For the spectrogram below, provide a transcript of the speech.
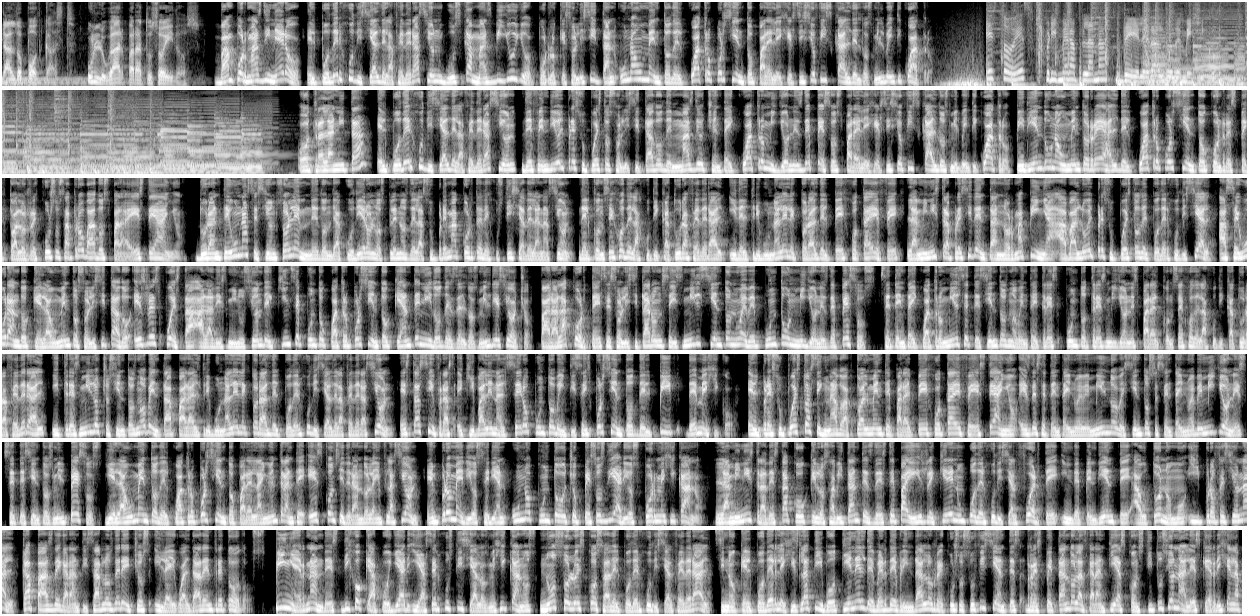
Heraldo Podcast. Un lugar para tus oídos. Van por más dinero. El Poder Judicial de la Federación busca más billullo, por lo que solicitan un aumento del 4% para el ejercicio fiscal del 2024. Esto es Primera Plana de El Heraldo de México. Otra lanita, el Poder Judicial de la Federación defendió el presupuesto solicitado de más de 84 millones de pesos para el ejercicio fiscal 2024, pidiendo un aumento real del 4% con respecto a los recursos aprobados para este año. Durante una sesión solemne donde acudieron los plenos de la Suprema Corte de Justicia de la Nación, del Consejo de la Judicatura Federal y del Tribunal Electoral del PJF, la ministra presidenta Norma Piña avaló el presupuesto del Poder Judicial, asegurando que el aumento solicitado es respuesta a la disminución del 15.4% que han tenido desde el 2018. Para la Corte se solicitaron 6.109.1 millones de pesos, 74.793.3 millones para el Consejo de la Judicatura Federal y 3.890 para el Tribunal Electoral del Poder Judicial de la Federación. Estas cifras equivalen al 0.26% del PIB de México. El presupuesto asignado actualmente para el PJF este año es de 79.969 millones 700 mil pesos y el aumento del 4% para el año entrante es considerando la inflación. En promedio serían 1.8 pesos diarios por mexicano. La ministra destacó que los habitantes de este país requieren un poder judicial fuerte, independiente, autónomo y profesional, capaz de garantizar los derechos y la igualdad entre todos. Piña Hernández dijo que apoyar y hacer justicia a los mexicanos no solo es cosa del Poder Judicial Federal, sino que el Poder Legislativo tiene el deber de brindar los recursos suficientes respetando las garantías constitucionales que rigen la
